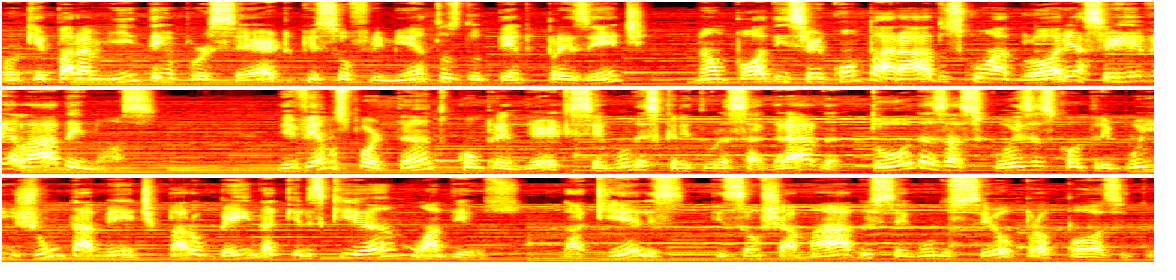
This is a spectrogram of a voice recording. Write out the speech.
porque para mim tenho por certo que os sofrimentos do tempo presente não podem ser comparados com a glória a ser revelada em nós. Devemos, portanto, compreender que, segundo a Escritura Sagrada, todas as coisas contribuem juntamente para o bem daqueles que amam a Deus, daqueles que são chamados segundo o seu propósito.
